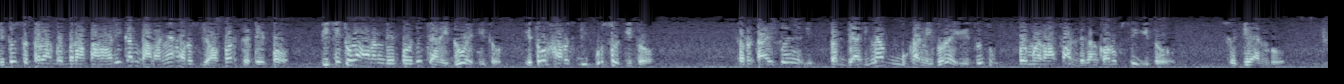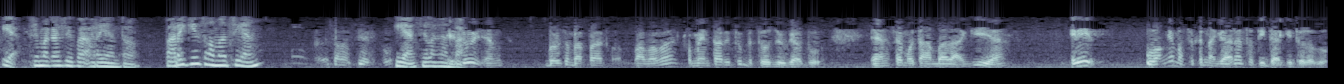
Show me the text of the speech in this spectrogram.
Itu setelah beberapa hari kan barangnya harus dioper ke depo. Di situlah orang depo itu cari duit itu. Itu harus dipusut itu. Serta itu terjadinya bukan itu lagi, itu pemerasan dengan korupsi gitu. Sekian Bu. Iya, terima kasih Pak Haryanto. Pak Riki, selamat siang. Selamat siang, Bu. Iya, silakan Pak. Itu yang barusan Bapak, Bapak, Bapak komentar itu betul juga, Bu. Yang saya mau tambah lagi ya, ini uangnya masuk ke negara atau tidak gitu loh, Bu.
